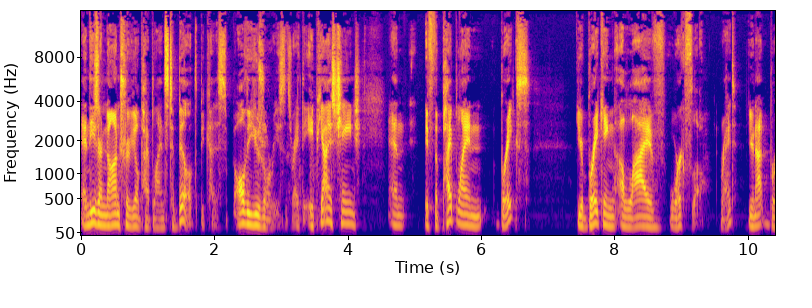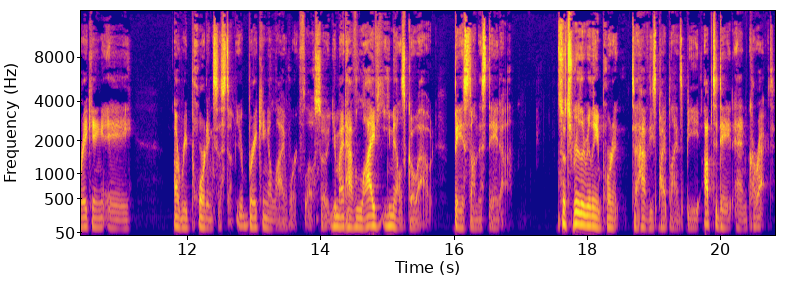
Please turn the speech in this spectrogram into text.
And these are non-trivial pipelines to build because all the usual reasons, right? The APIs change. And if the pipeline breaks, you're breaking a live workflow, right? You're not breaking a, a reporting system. You're breaking a live workflow. So you might have live emails go out based on this data. So it's really, really important to have these pipelines be up to date and correct.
